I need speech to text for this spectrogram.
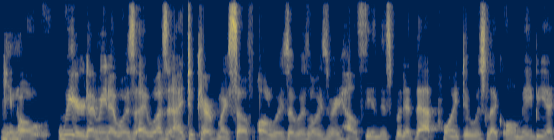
you know weird. I mean i was i wasn't i took care of myself always. I was always very healthy in this but at that point it was like oh maybe i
